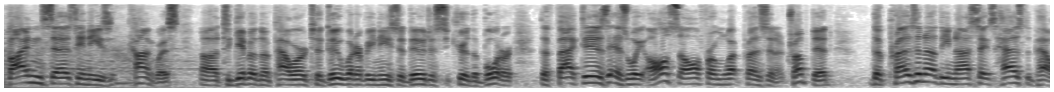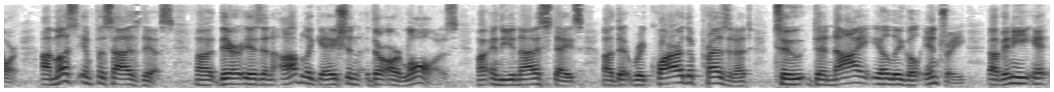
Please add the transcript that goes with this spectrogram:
Biden says he needs Congress uh, to give him the power to do whatever he needs to do to secure the border. The fact is, as we all saw from what President Trump did, the President of the United States has the power. I must emphasize this. Uh, there is an obligation, there are laws uh, in the United States uh, that require the President to deny illegal entry of any I-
